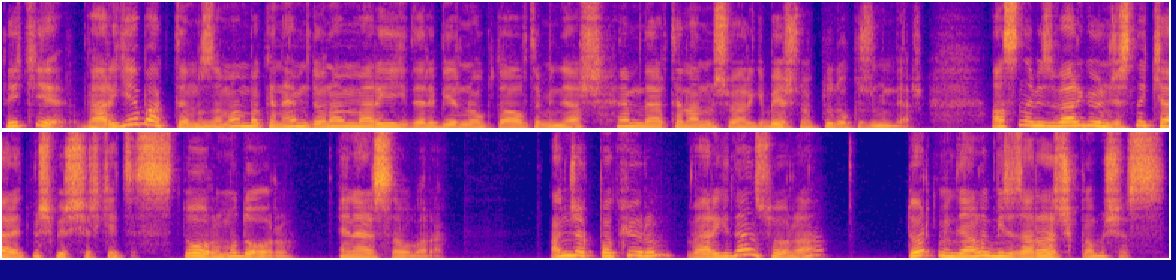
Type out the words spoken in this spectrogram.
Peki vergiye baktığımız zaman bakın hem dönem vergi gideri 1.6 milyar hem de ertelenmiş vergi 5.9 milyar. Aslında biz vergi öncesinde kar etmiş bir şirketiz. Doğru mu? Doğru. Enerjisa olarak. Ancak bakıyorum vergiden sonra 4 milyarlık bir zarar açıklamışız.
